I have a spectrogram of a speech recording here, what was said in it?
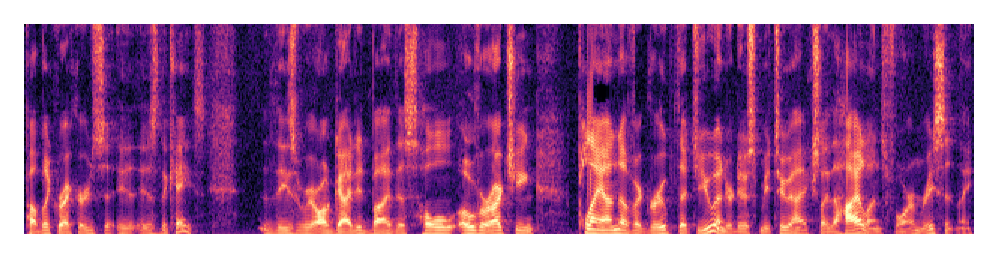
public records is, is the case. These were all guided by this whole overarching plan of a group that you introduced me to, actually the Highlands Forum recently,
